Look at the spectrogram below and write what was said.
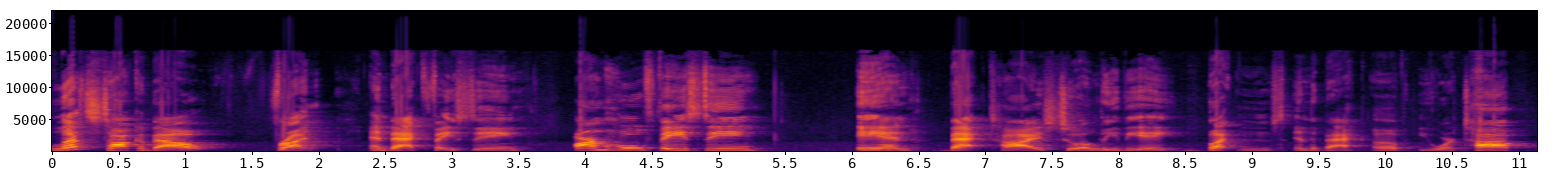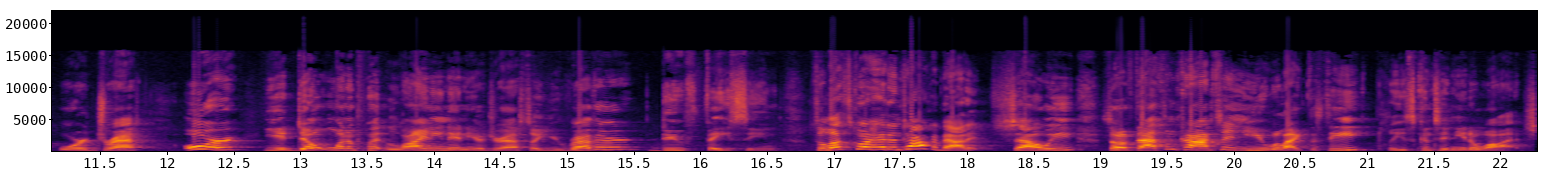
Let's talk about front and back facing, armhole facing, and back ties to alleviate buttons in the back of your top or dress or you don't want to put lining in your dress so you rather do facing. So let's go ahead and talk about it, shall we? So if that's some content you would like to see, please continue to watch.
